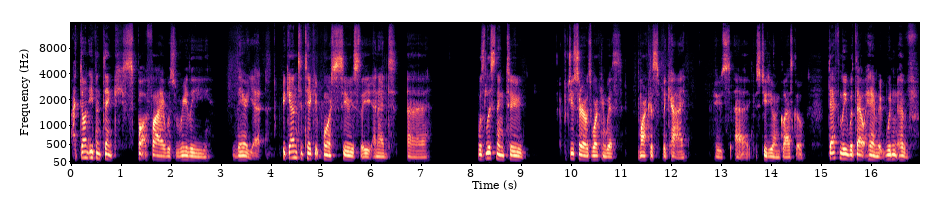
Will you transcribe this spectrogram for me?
I don't even think Spotify was really there yet. Began to take it more seriously, and I'd uh, was listening to a producer I was working with, Marcus Mackay, who's uh, a studio in Glasgow. Definitely, without him, it wouldn't have.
